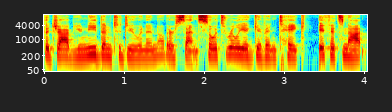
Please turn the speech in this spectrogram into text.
the job you need them to do in another sense. So it's really a give and take if it's not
